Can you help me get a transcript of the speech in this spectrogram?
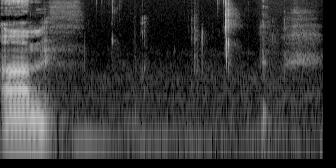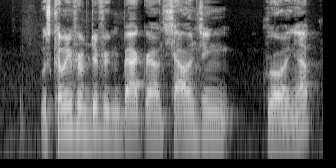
Um, was coming from different backgrounds challenging growing up?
